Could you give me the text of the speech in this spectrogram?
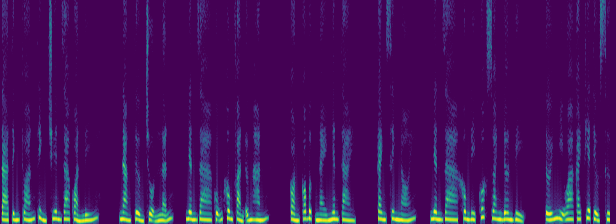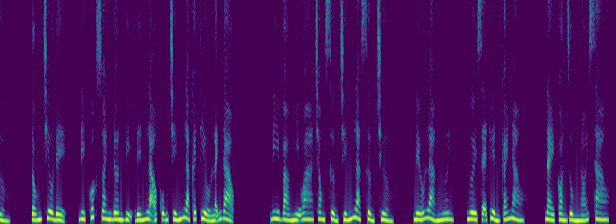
Ta tính toán thỉnh chuyên gia quản lý. Nàng tưởng trộn lẫn, nhân gia cũng không phản ứng hắn. Còn có bực này nhân tài. Canh sinh nói, nhân gia không đi quốc doanh đơn vị. Tới nhị oa cái kia tiểu xưởng. Tống chiêu đệ, đi quốc doanh đơn vị đến lão cũng chính là cái tiểu lãnh đạo. Đi vào nhị oa trong xưởng chính là xưởng trường. Nếu là ngươi, ngươi sẽ tuyển cái nào? Này còn dùng nói sao?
